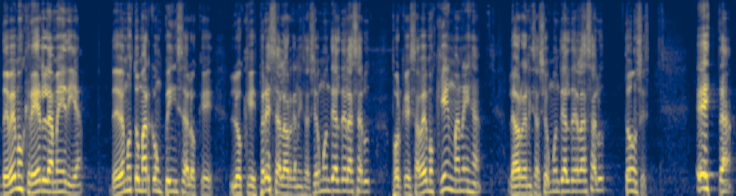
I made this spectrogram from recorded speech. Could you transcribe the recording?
debemos creer la media, debemos tomar con pinza lo que, lo que expresa la Organización Mundial de la Salud, porque sabemos quién maneja la Organización Mundial de la Salud. Entonces, esta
